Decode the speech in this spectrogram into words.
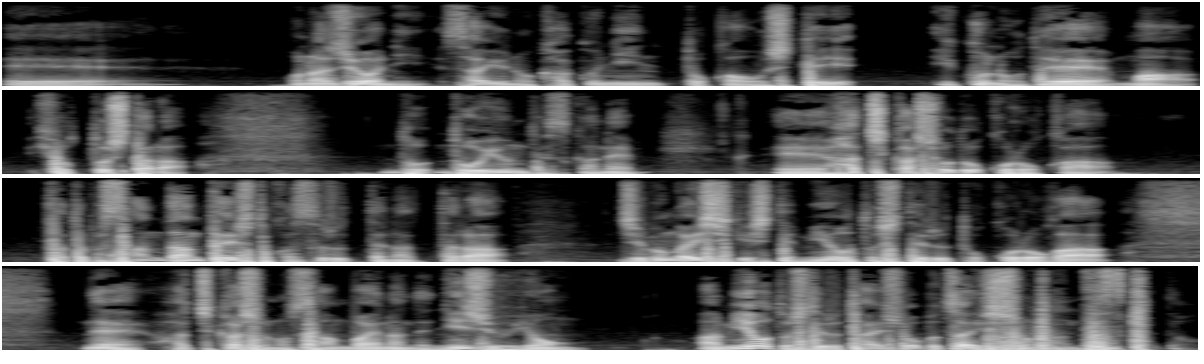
えー、同じように左右の確認とかをしていくので、まあ、ひょっとしたら、ど、どう言うんですかね。えー、8箇所どころか、例えば三段停止とかするってなったら、自分が意識して見ようとしてるところが、ね、8箇所の3倍なんで24。あ、見ようとしてる対象物は一緒なんですけど。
